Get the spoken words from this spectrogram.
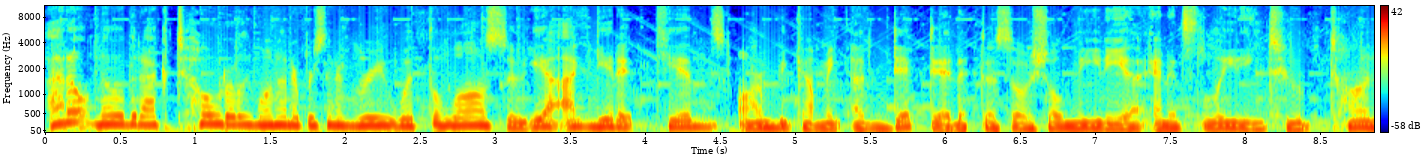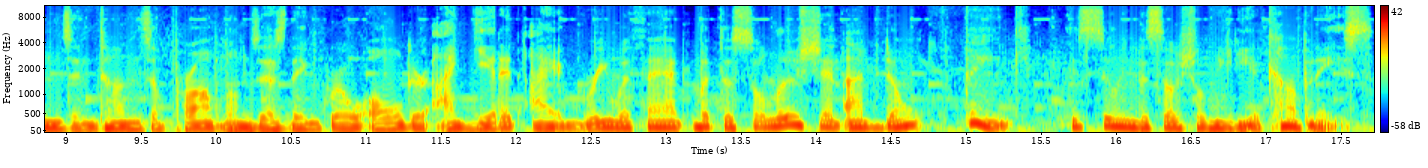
I don't know that I totally 100% agree with the lawsuit. Yeah, I get it. Kids are becoming addicted to social media and it's leading to tons and tons of problems as they grow older. I get it. I agree with that. But the solution, I don't think, is suing the social media companies.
